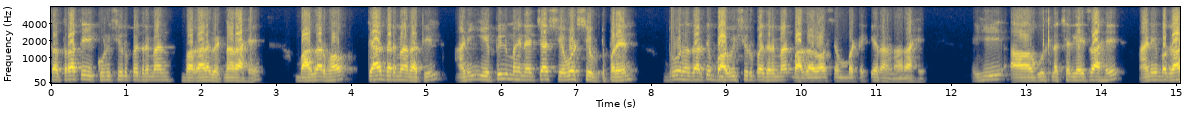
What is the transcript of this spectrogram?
सतरा ते एकोणीसशे रुपये दरम्यान बघायला भेटणार आहे. बाजारभाव त्या दरम्यान राहतील आणि एप्रिल महिन्याच्या शेवट शेवटपर्यंत दोन हजार ते बावीसशे रुपये दरम्यान बाजारभाव शंभर टक्के राहणार आहे. ही गोष्ट लक्षात घ्यायचं आहे. आणि बघा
